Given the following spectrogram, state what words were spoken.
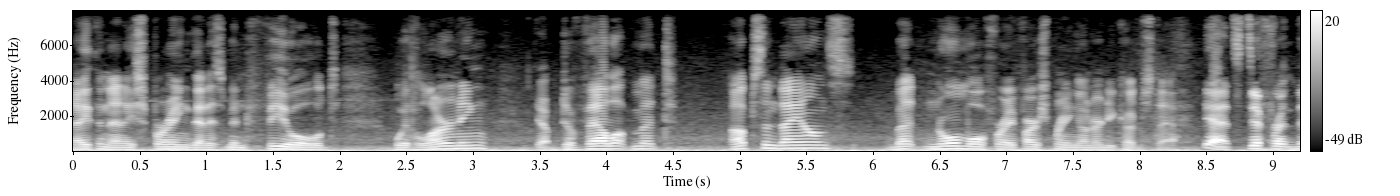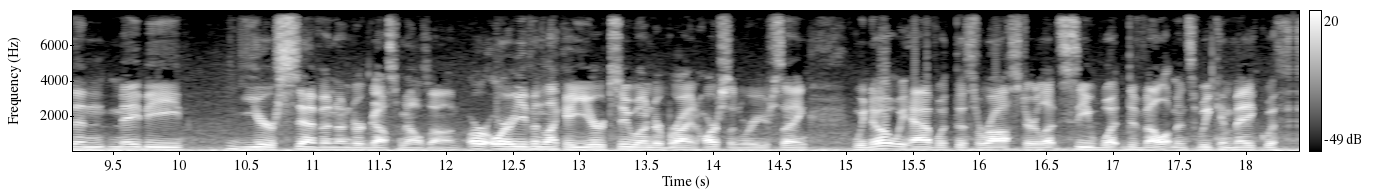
Nathan, in a spring that has been filled with learning, yep. development, ups and downs, but normal for a first spring under a new coach staff. Yeah, it's different than maybe year seven under Gus Malzahn, or, or even like a year two under Bryan Harsin, where you're saying, we know what we have with this roster. Let's see what developments we can make with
